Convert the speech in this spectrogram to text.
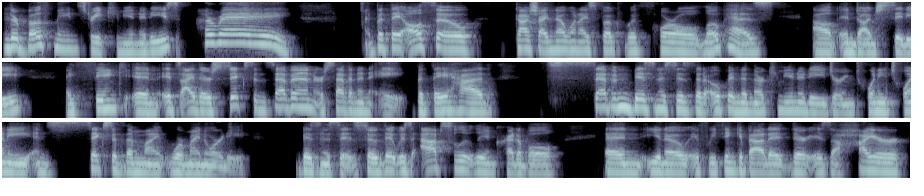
they're both Main Street communities. Hooray! But they also, gosh, I know when I spoke with Coral Lopez out in Dodge City, I think in it's either six and seven or seven and eight, but they had seven businesses that opened in their community during 2020, and six of them might, were minority businesses. So that was absolutely incredible. And, you know, if we think about it, there is a higher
